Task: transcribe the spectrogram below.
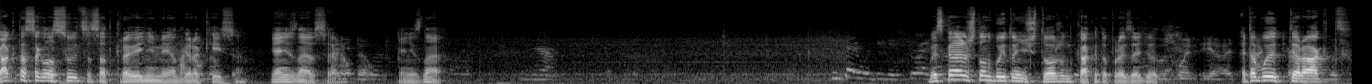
Как это согласуется с откровениями Энгера Кейса? Я не знаю, сэр. Я не знаю. Вы сказали, что он будет уничтожен. Как это произойдет? Это будет теракт,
